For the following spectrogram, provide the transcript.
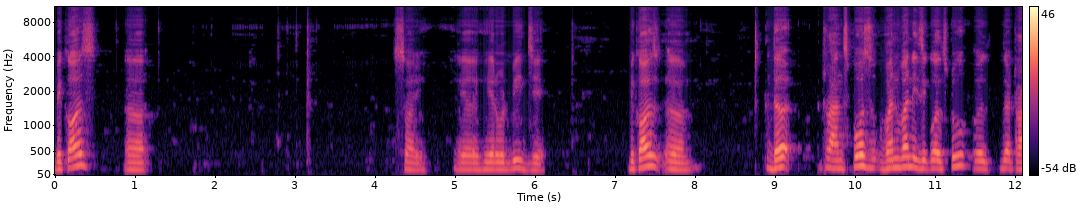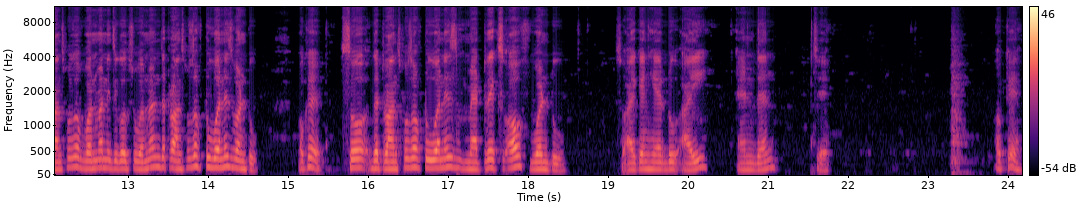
because uh, sorry here would be J. Because uh, the transpose 1 1 is equals to uh, the transpose of 1 1 is equals to 1 1 the transpose of 2 1 is 1 2 okay so the transpose of 2 1 is matrix of 1 2 so I can here do I and then J. Okay.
